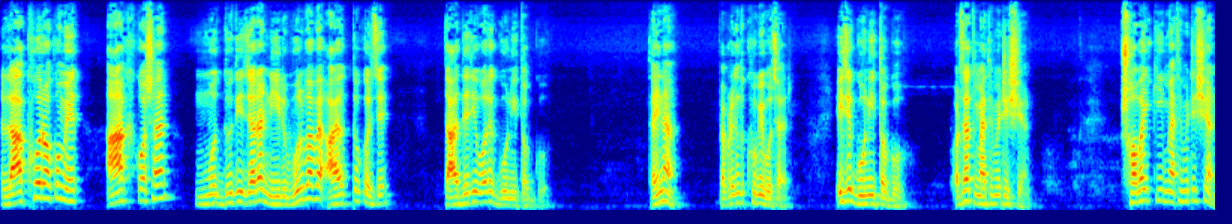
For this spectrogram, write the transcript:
লাখো রকমের আখ কষার মধ্য দিয়ে যারা নির্ভুলভাবে আয়ত্ত করেছে, তাদেরই বলে গণিতজ্ঞ। তাই না? ব্যাপারটা কিন্তু খুবই বোঝার। এই যে গণিতজ্ঞ, অর্থাৎ ম্যাথমেটিশিয়ান সবাই কি ম্যাথমেটিশিয়ান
